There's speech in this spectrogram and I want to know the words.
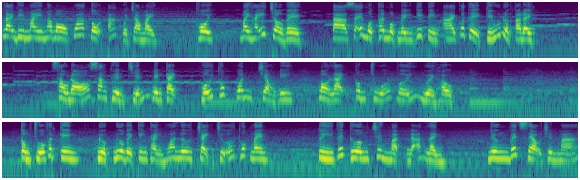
lại vì mày mà bỏ qua tội ác của cha mày. Thôi, mày hãy trở về, ta sẽ một thân một mình đi tìm ai có thể cứu được ta đây. Sau đó sang thuyền chiến bên cạnh, hối thúc quân trèo đi, bỏ lại công chúa với người hầu. Công chúa Phất Kim được đưa về kinh thành Hoa Lư chạy chữa thuốc men. Tuy vết thương trên mặt đã lành, Nhưng vết sẹo trên má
